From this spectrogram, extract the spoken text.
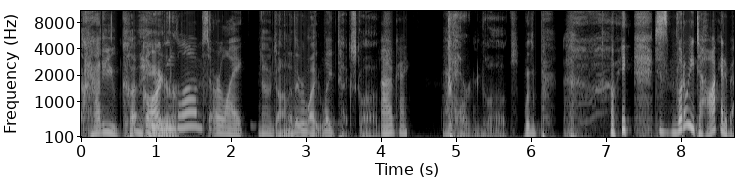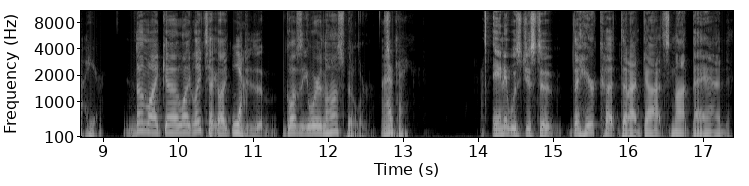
how do you cut garden hair? gloves or like No, Donna, they were like latex gloves, okay. garden gloves with a just what are we talking about here? no like uh, like latex like Yeah. gloves that you wear in the hospital or something. Okay. And it was just a the haircut that I got's not bad,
